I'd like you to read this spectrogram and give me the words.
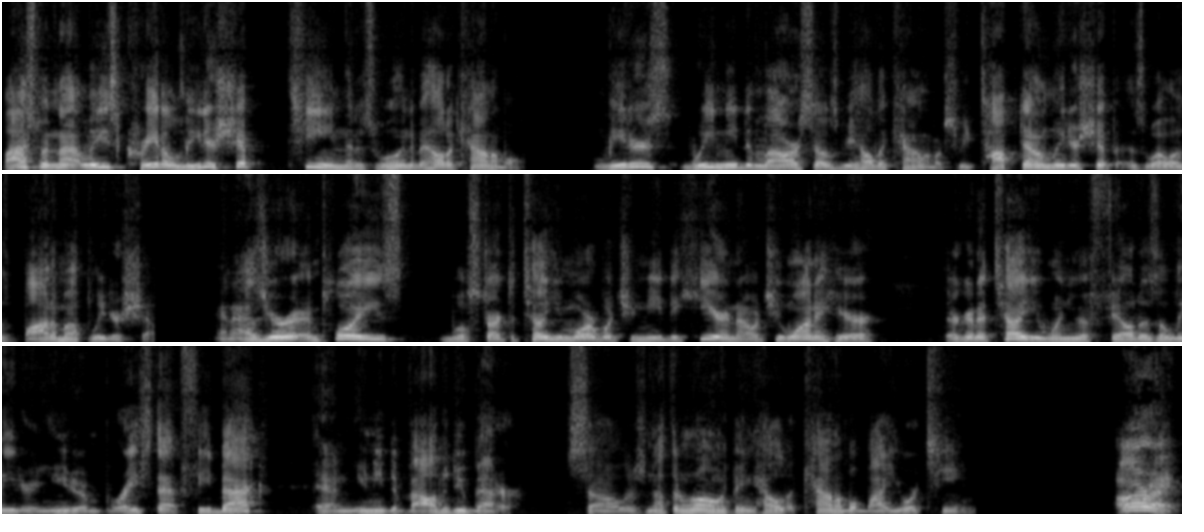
Last but not least, create a leadership team that is willing to be held accountable. Leaders, we need to allow ourselves to be held accountable. It should be top down leadership as well as bottom up leadership. And as your employees will start to tell you more of what you need to hear, not what you want to hear, they're going to tell you when you have failed as a leader. You need to embrace that feedback and you need to vow to do better. So there's nothing wrong with being held accountable by your team. All right,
